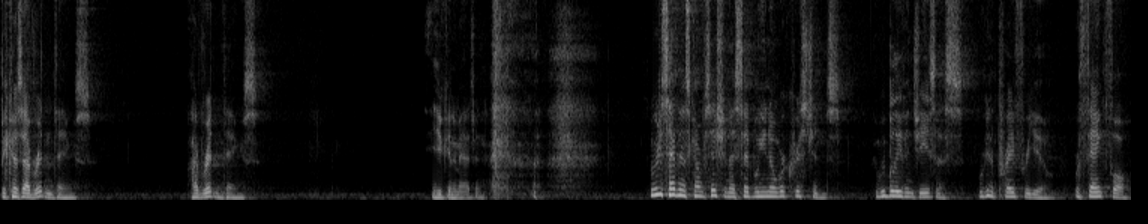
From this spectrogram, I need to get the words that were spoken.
Because I've written things. I've written things. You can imagine. we were just having this conversation. I said, Well, you know, we're Christians. We believe in Jesus. We're going to pray for you. We're thankful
